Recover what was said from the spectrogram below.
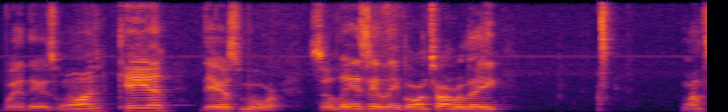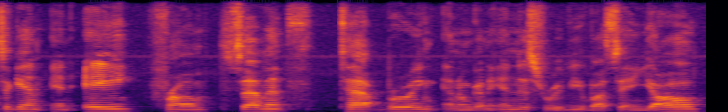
Where there's one can, there's more. So Laissez les Bon Temps Relais, once again, an A from 7th Tap Brewing. And I'm going to end this review by saying, y'all,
